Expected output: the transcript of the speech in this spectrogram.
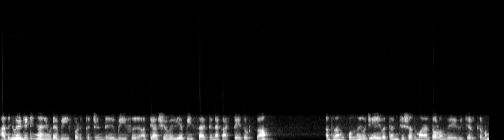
അതിന് വേണ്ടിയിട്ട് ഞാനിവിടെ ബീഫ് എടുത്തിട്ടുണ്ട്. ബീഫ് അത്യാവശ്യം വലിയ പീസായിട്ട് തന്നെ കട്ട് ചെയ്ത് കൊടുക്കുക. അത് നമുക്കൊന്ന് ഒരു എഴുപത്തഞ്ച് ശതമാനത്തോളം വേവിച്ചെടുക്കണം.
